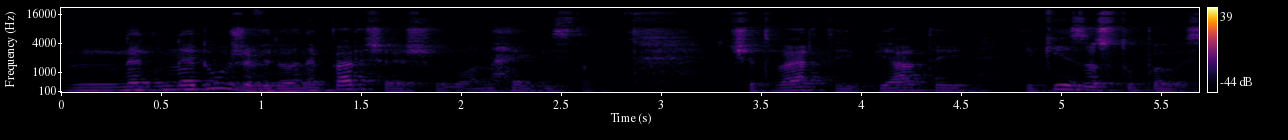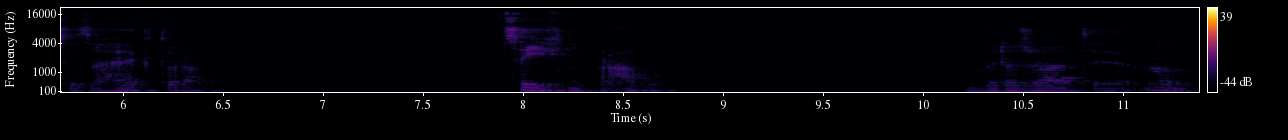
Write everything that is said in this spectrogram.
не, не дуже відомі, не перший ешелон, а якийсь там четвертий, п'ятий, які заступилися за Гектора. Це їхнє право виражати, ну,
